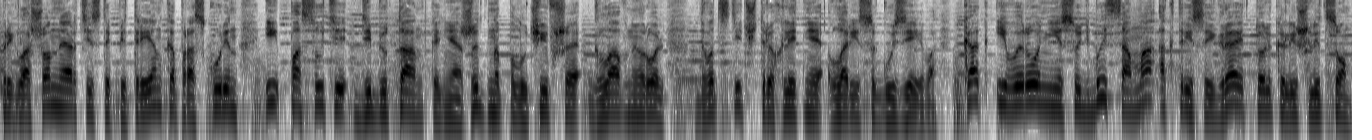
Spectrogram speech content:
приглашенные артисты Петренко, Проскурин и, по сути, дебютантка, неожиданно получившая главную роль 24-летняя Лариса Гузеева. Как и в «Иронии судьбы», сама актриса играет только лишь лицом.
